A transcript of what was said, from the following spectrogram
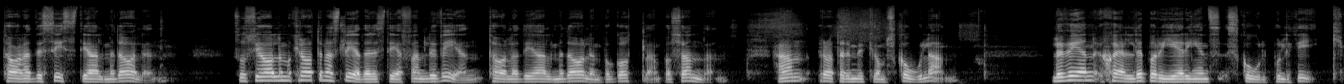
talade sist i Almedalen. Socialdemokraternas ledare Stefan Löfven talade i Almedalen på Gotland på söndagen. Han pratade mycket om skolan. Löfven skällde på regeringens skolpolitik.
